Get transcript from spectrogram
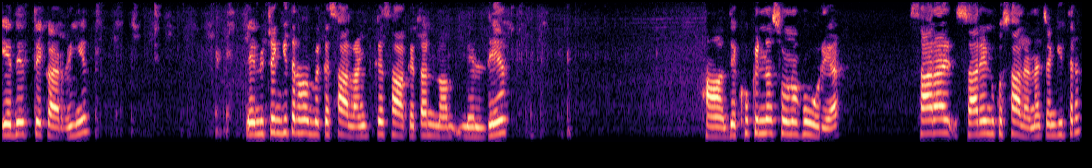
ਇਹਦੇ ਉੱਤੇ ਕਰ ਰਹੀ ਹਾਂ। ਇਹਨੂੰ ਚੰਗੀ ਤਰ੍ਹਾਂ ਮੈਂ ਘਸਾ ਲਾਂਗੀ, ਘਸਾ ਕੇ ਤੁਹਾਨੂੰ ਮਿਲਦੇ ਆ ਹਾਂ, ਦੇਖੋ ਕਿੰਨਾ ਸੋਹਣਾ ਹੋ ਰਿਹਾ। ਸਾਰਾ, ਸਾਰੇ ਨੂੰ ਘਸਾ ਲੈਣਾ ਚੰਗੀ ਤਰ੍ਹਾਂ।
